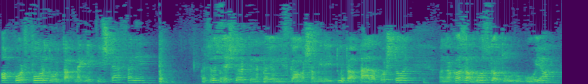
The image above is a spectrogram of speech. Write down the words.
akkor fordultak megint Isten felé, az összes történet nagyon izgalmas, amire itt utal Pálapostól, annak az a mozgató rugója,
